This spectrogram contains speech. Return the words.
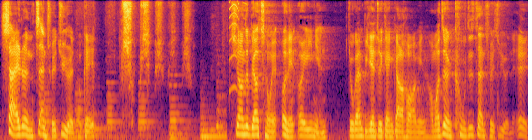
下一任战锤巨人。OK，希望这不要成为二零二一年。有感笔电最尴尬的画面，好吗？这很酷，这是战锤巨人的。哎，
